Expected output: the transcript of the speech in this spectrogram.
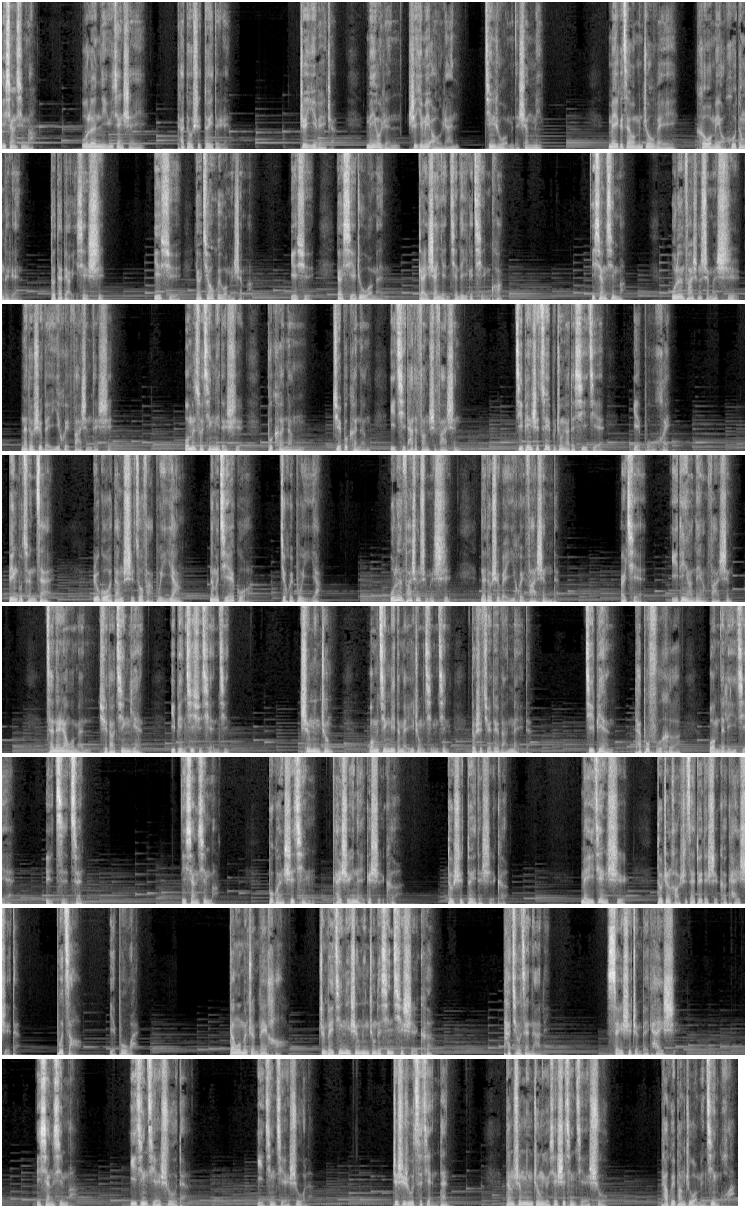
你相信吗？无论你遇见谁，他都是对的人。这意味着，没有人是因为偶然进入我们的生命。每个在我们周围和我们有互动的人，都代表一些事，也许要教会我们什么，也许要协助我们改善眼前的一个情况。你相信吗？无论发生什么事，那都是唯一会发生的事。我们所经历的事，不可能，绝不可能以其他的方式发生。即便是最不重要的细节，也不会，并不存在。如果我当时做法不一样，那么结果就会不一样。无论发生什么事，那都是唯一会发生的。而且，一定要那样发生，才能让我们学到经验，以便继续前进。生命中，我们经历的每一种情境，都是绝对完美的，即便它不符合我们的理解与自尊。你相信吗？不管事情开始于哪个时刻，都是对的时刻。每一件事，都正好是在对的时刻开始的，不早，也不晚。当我们准备好，准备经历生命中的新奇时刻，它就在那里，随时准备开始。你相信吗？已经结束的，已经结束了。这是如此简单。当生命中有些事情结束，它会帮助我们进化。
